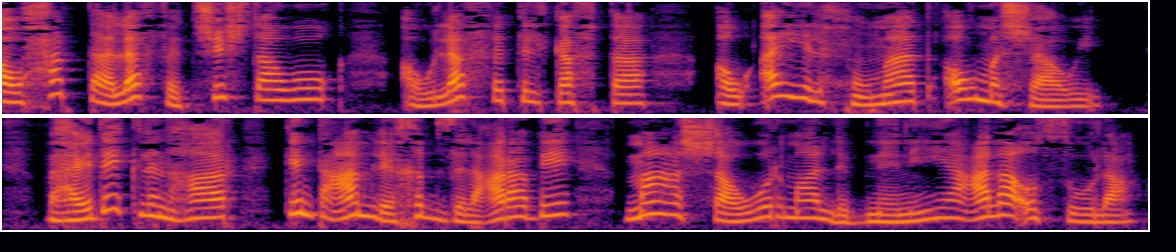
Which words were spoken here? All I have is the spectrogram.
أو حتى لفة شيش طاووق أو لفة الكفتة أو أي لحومات أو مشاوي. بهيداك النهار كنت عاملة خبز العربي مع الشاورما اللبنانية على أصولها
